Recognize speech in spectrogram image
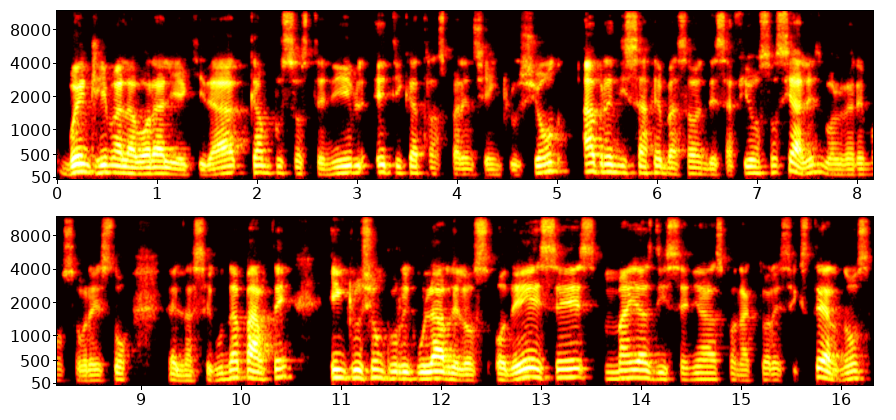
Buen clima laboral y equidad, campus sostenible, ética, transparencia e inclusión, aprendizaje basado en desafíos sociales, volveremos sobre esto en la segunda parte, inclusión curricular de los ODS, mallas diseñadas con actores externos,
